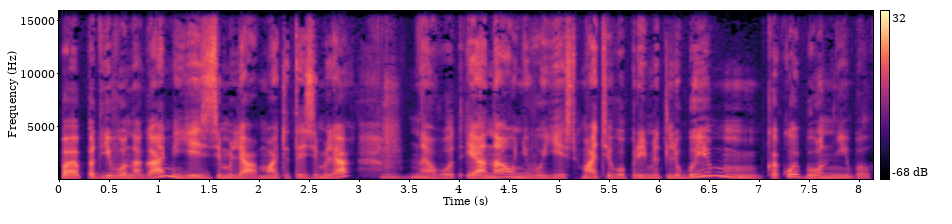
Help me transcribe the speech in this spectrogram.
под его ногами есть есть земля, мать это земля, mm-hmm. вот, и она у него есть, мать его примет любым, какой бы он ни был.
